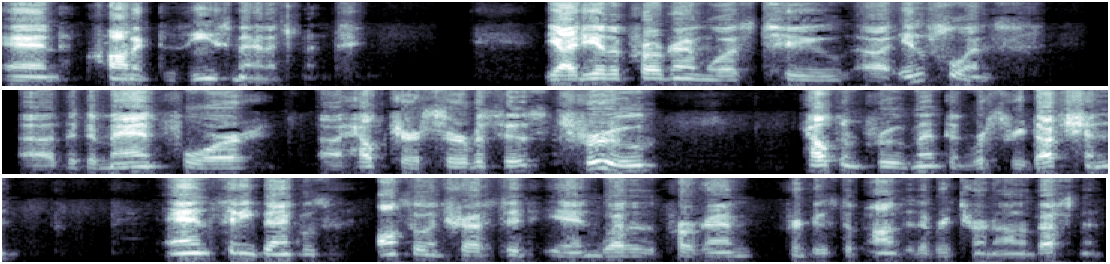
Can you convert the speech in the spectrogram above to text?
and chronic disease management. The idea of the program was to uh, influence uh, the demand for uh, healthcare services through health improvement and risk reduction, and Citibank was also interested in whether the program produced a positive return on investment.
